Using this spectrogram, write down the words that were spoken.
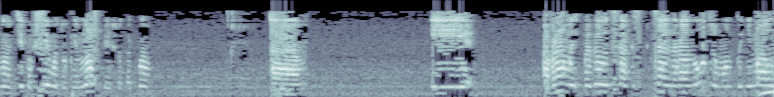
Ну, типа все мы тут немножко и все такое. А, и Авраам повел Ицхака специально рано утром, он понимал,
